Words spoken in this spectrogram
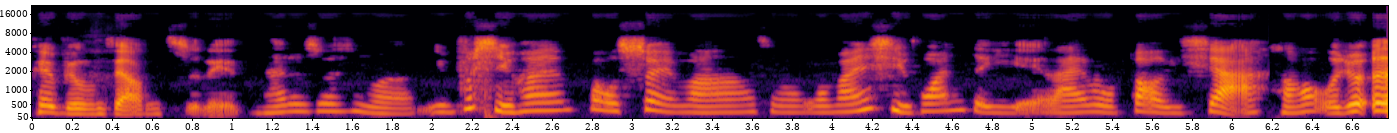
可以不用这样之类的。他就说什么你不喜欢抱睡吗？什么我蛮喜欢的耶，来我抱一下。然后我就，呃、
